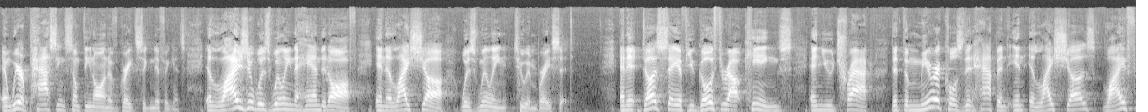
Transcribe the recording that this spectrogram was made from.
and we are passing something on of great significance. Elijah was willing to hand it off, and Elisha was willing to embrace it. And it does say, if you go throughout Kings and you track, that the miracles that happened in Elisha's life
